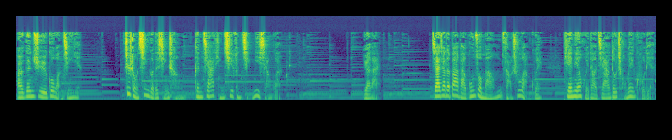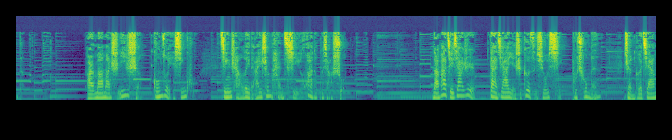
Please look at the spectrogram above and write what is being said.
而根据过往经验，这种性格的形成跟家庭气氛紧密相关。原来，佳佳的爸爸工作忙，早出晚归，天天回到家都愁眉苦脸的；而妈妈是医生，工作也辛苦，经常累得唉声叹气，话都不想说。哪怕节假日，大家也是各自休息，不出门，整个家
